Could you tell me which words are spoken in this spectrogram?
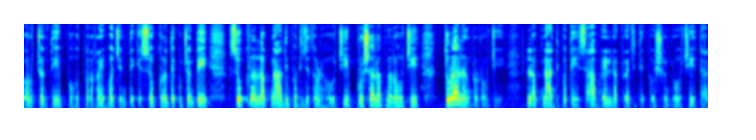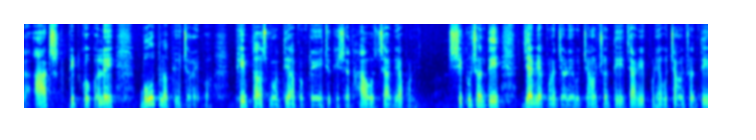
କରୁଛନ୍ତି ବହୁତ ଭଲ ରହିବ ଯେମିତିକି ଶୁକ୍ର ଦେଖୁଛନ୍ତି ଶୁକ୍ର ଲଗ୍ନାଧିପତି ଯେତେବେଳେ ହେଉଛି ବୃଷ ଲଗ୍ନ ରହୁଛି ତୁଳା ଲଗ୍ନ ରହୁଛି ଲଗ୍ନାଧିପତି ହିସାବରେ ଲଗ୍ନ ଯଦି ପୋଜିସନ୍ ରହୁଛି ତାହେଲେ ଆର୍ଟ୍ସ ଫିଟ୍କୁ ଗଲେ ବହୁତ ଭଲ ଫ୍ୟୁଚର୍ ରହିବ ଫିଫ୍ଥ ହାଉସ୍ ମଧ୍ୟ ଆପଣଙ୍କର ଏଜୁକେସନ୍ ହାଉସ୍ ଯାହା ବି ଆପଣ शिखुंत जहाँ भी आप जानक चाहते जहाँ भी पढ़ाक चाहते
